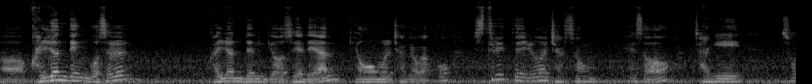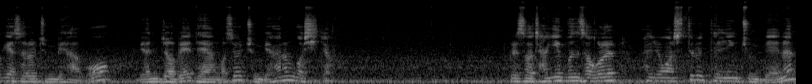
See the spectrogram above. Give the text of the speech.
어, 관련된 것을 관련된 것에 대한 경험을 찾아갖고 스트리테링을 작성해서 자기 소개서를 준비하고 면접에 대한 것을 준비하는 것이죠. 그래서 자기 분석을 활용한 스토리텔링 준비에는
